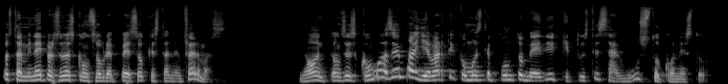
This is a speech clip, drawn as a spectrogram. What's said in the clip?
pues también hay personas con sobrepeso que están enfermas, ¿no? Entonces, ¿cómo hacen para llevarte como este punto medio y que tú estés a gusto con esto?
